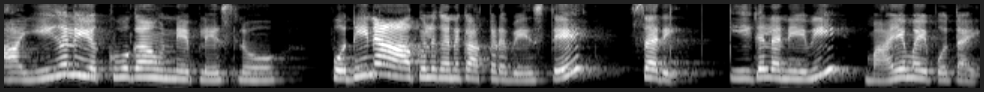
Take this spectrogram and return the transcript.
ఆ ఈగలు ఎక్కువగా ఉండే ప్లేస్లో పుదీనా ఆకులు గనక అక్కడ వేస్తే సరి ఈగలు అనేవి మాయమైపోతాయి.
